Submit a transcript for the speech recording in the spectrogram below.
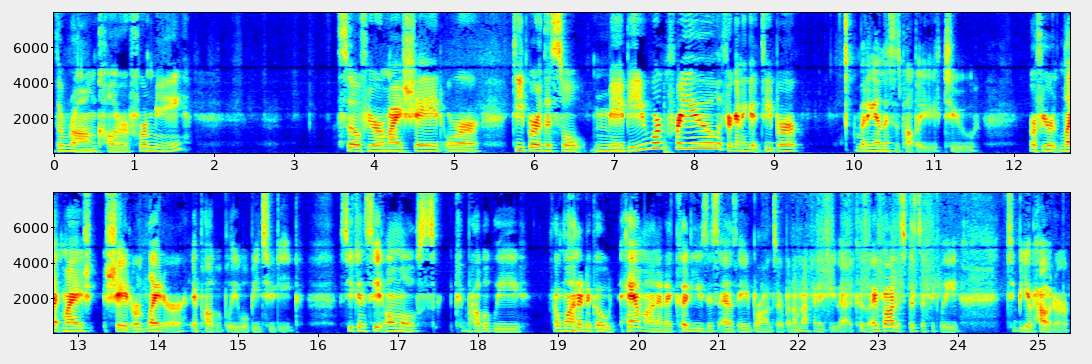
the wrong color for me. So if you're my shade or deeper, this will maybe work for you if you're going to get deeper. But again, this is probably too, or if you're like my shade or lighter, it probably will be too deep. So you can see it almost could probably, if I wanted to go ham on it, I could use this as a bronzer, but I'm not going to do that because I bought it specifically to be a powder.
